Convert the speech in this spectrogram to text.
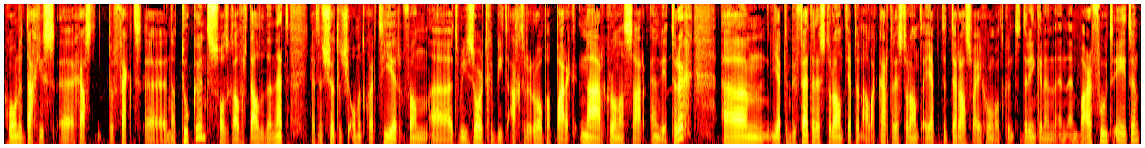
gewone dagjesgast perfect naartoe kunt. Zoals ik al vertelde daarnet, je hebt een shuttletje om het kwartier van het resortgebied achter Europa Park naar Kronassar en weer terug. Um, je hebt een buffetrestaurant, je hebt een à la carte restaurant en je hebt de terras waar je gewoon wat kunt drinken en, en, en barfood eten.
